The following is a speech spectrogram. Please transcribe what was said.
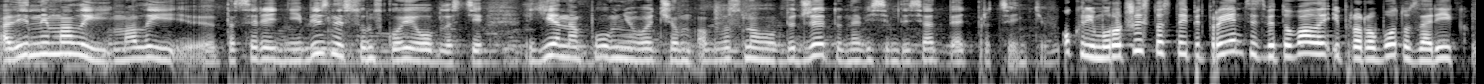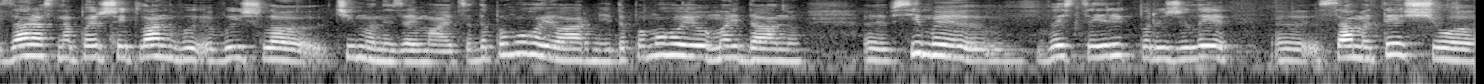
А він не малий. Малий е, та середній бізнес Сумської області є наповнювачем обласного бюджету на 85%. Окрім урочистостей, підприємці звітували і про роботу за рік. Зараз на перший план вийшло, чим вони займаються. Допомогою армії, допомогою Майдану. Е, Всі ми весь цей рік пережили е, саме те, що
